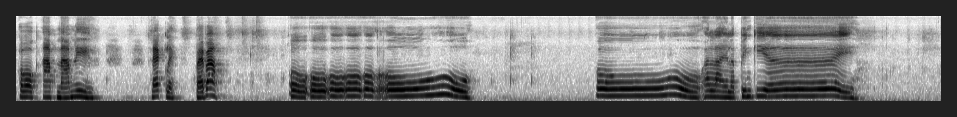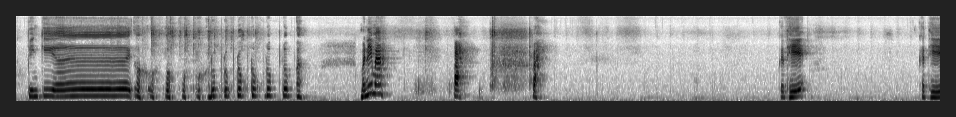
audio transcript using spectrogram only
พอบอกอาบน้ำนี่แรกเลย ไปเปล่าโอ้โอ้โอ้โอ้โอ้โอ้โอ้อะไรล่ะปิงกี้เอ้ย ปิงกี้เอ้ยโอ้โหดุบดุบดุบดุบดุบดุบอะมานี่มาไปไปกะทิกะทิ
